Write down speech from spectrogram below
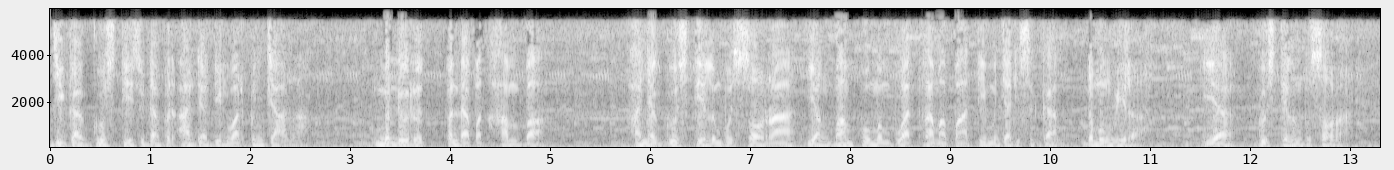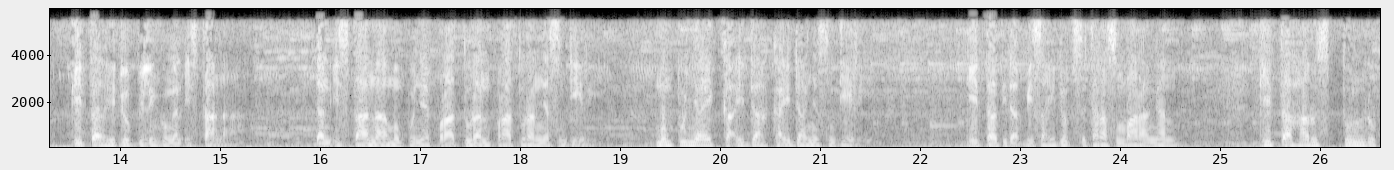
jika Gusti sudah berada di luar penjara. Menurut pendapat hamba, hanya Gusti Lembu Sora yang mampu membuat Ramapati menjadi segan. Demung Wira, Ya, Gusti Lembu Sora. kita hidup di lingkungan istana. Dan istana mempunyai peraturan-peraturannya sendiri. Mempunyai kaidah-kaidahnya sendiri. Kita tidak bisa hidup secara sembarangan. Kita harus tunduk,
